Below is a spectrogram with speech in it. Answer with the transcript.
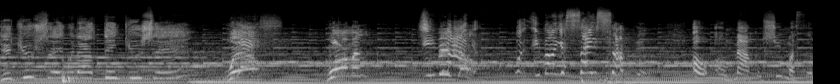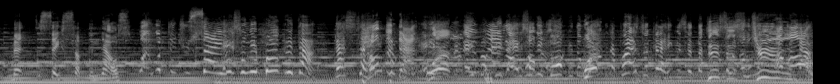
did you say what I think you said? Well, woman, speak Ivania, up. what, Ivania, say something. Oh, oh, Malcolm, she must have meant to say something else. What, what did you say? Es un hipócrita. That's a it hypocrite. down. Es What? Es un hipócrita. What? Por eso es que la iglesia está This is too much.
